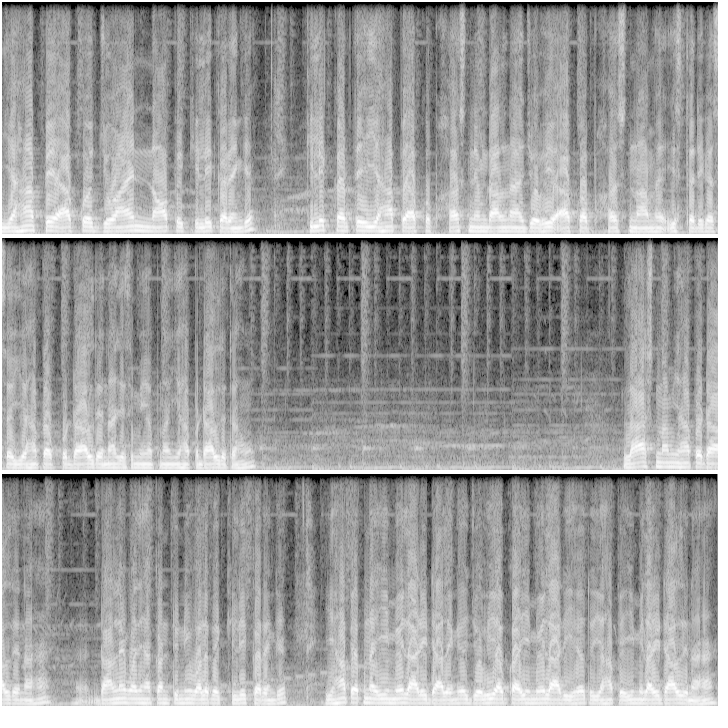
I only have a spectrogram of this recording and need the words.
यहाँ पर आपको ज्वाइन नाव पर क्लिक करेंगे। क्लिक करते ही यहाँ पे आपको फ़र्स्ट नेम डालना है, जो भी आपका फ़र्स्ट नाम है, इस तरीके से यहाँ पे आपको डाल देना है। जैसे मैं अपना यहाँ पे डाल देता हूँ। लास्ट नाम यहाँ पर डाल देना है। डालने के बाद यहाँ कंटिन्यू वाले पे क्लिक करेंगे। यहाँ पे अपना ईमेल आईडी डालेंगे। जो भी आपका ईमेल आईडी है तो यहाँ पे ईमेल आईडी डाल देना है।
